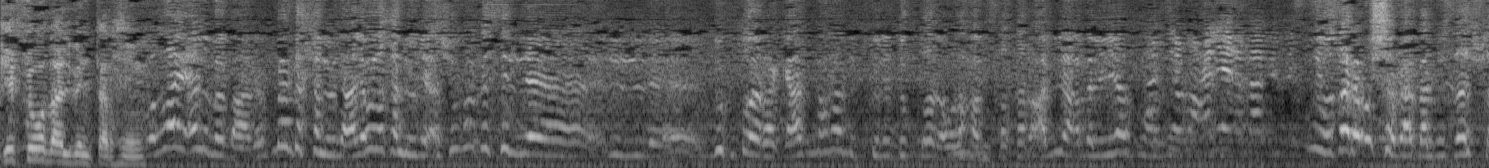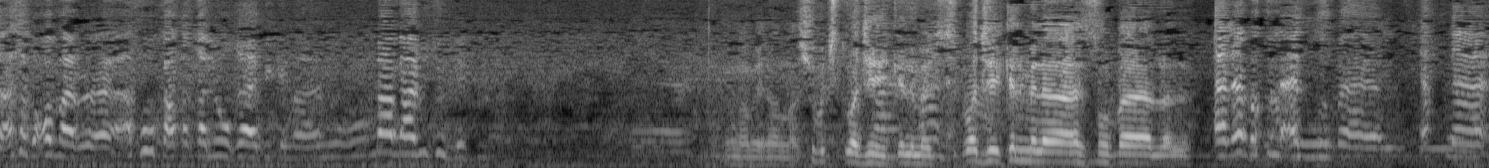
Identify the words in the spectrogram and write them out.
كيف وضع البنت الحين؟ والله أنا ما بعرف. ما دخلوني عليه ولا خلوني أشوفها بس ال- ال- الدكتورة كانت معها بتكون الدكتورة ولا مستقر عامله عمليات. هجموا علينا ما بالمستشفى وضربوا الشباب المستشفى. أخذوا عمر أخوك اعتقلوه غادي كمان. وما بعرف شو فيه نبي الله. شو بدك توجهي كلمة؟ توجهي كلمة للصوبة لل- أنا بقول لكم إحنا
